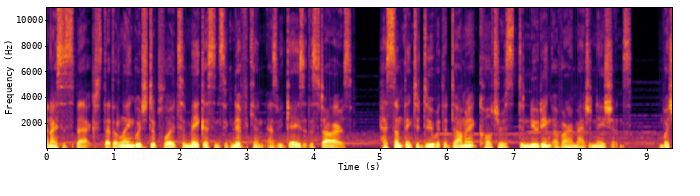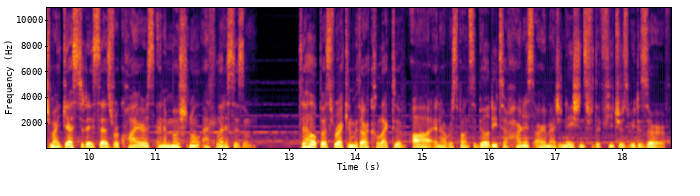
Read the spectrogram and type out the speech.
And I suspect that the language deployed to make us insignificant as we gaze at the stars has something to do with the dominant culture's denuding of our imaginations, which my guest today says requires an emotional athleticism. To help us reckon with our collective awe and our responsibility to harness our imaginations for the futures we deserve,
